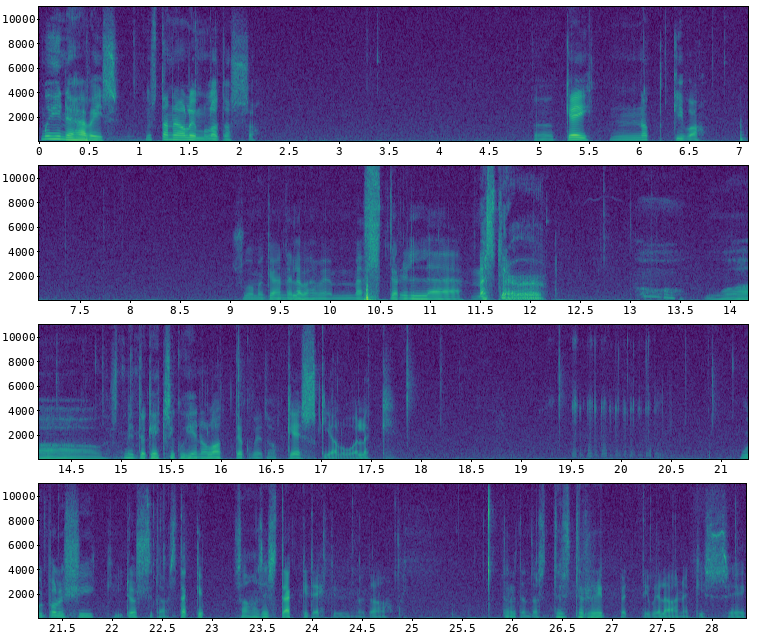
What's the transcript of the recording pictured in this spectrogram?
Mihin ne hävis? Just ne oli mulla tossa. Okei, okay, not kiva. Suomen käännellä vähän meidän masterillä. Master! Wow. Sitten mitä keksi, kun hieno lattia, kun vie tuohon keskialueellekin. Wood polish, kiitos sitä. Stäkki. Saahan se stäkki tehtyä. Noita. Tarvitaan taas sitten rippetti vielä ainakin se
